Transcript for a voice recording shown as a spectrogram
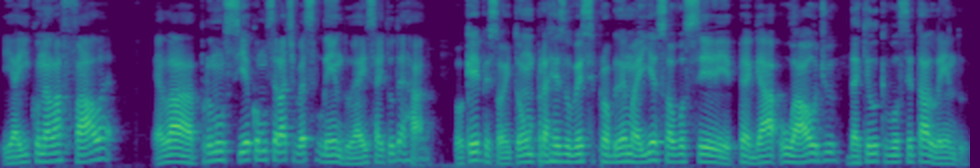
E aí, quando ela fala, ela pronuncia como se ela estivesse lendo, aí sai tudo errado. Ok, pessoal? Então, para resolver esse problema aí, é só você pegar o áudio daquilo que você está lendo.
